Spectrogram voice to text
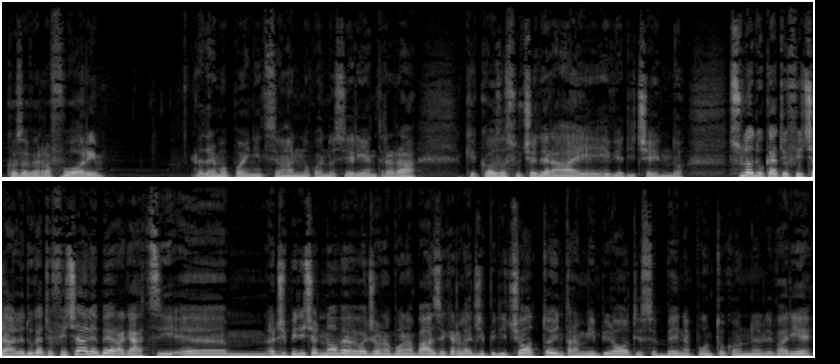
cosa verrà fuori. Vedremo poi inizio anno quando si rientrerà che cosa succederà e, e, via dicendo. Sulla Ducati ufficiale, Ducati ufficiale, beh ragazzi, ehm, la GP19 aveva già una buona base che era la GP18, entrambi i piloti, sebbene appunto con le varie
